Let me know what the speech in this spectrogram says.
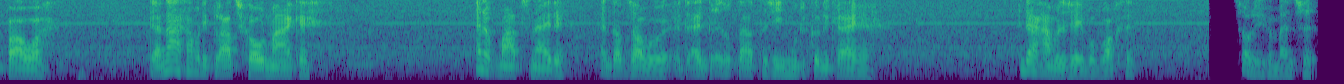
15% power. Daarna gaan we die plaat schoonmaken en op maat snijden. En dan zouden we het eindresultaat te zien moeten kunnen krijgen. En daar gaan we dus even op wachten. Zo lieve mensen,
